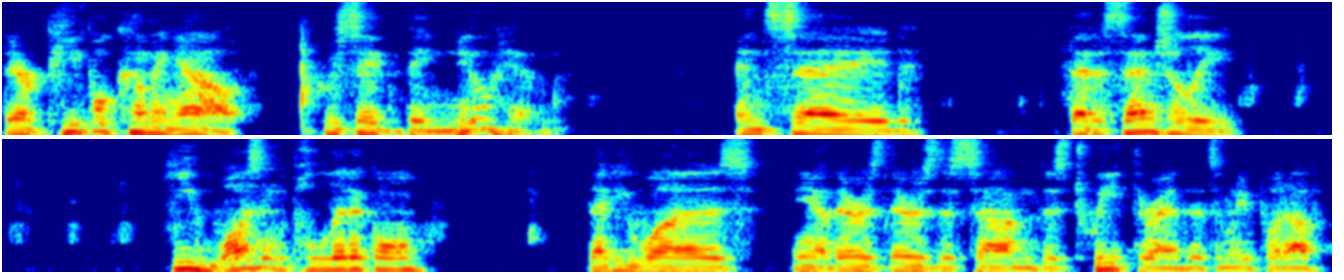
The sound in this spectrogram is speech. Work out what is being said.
there are people coming out who say that they knew him and said that essentially he wasn't political, that he was, you know, there's there's this um this tweet thread that somebody put up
